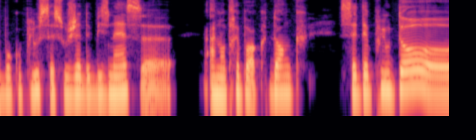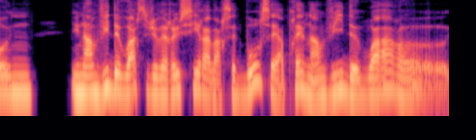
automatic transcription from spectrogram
beaucoup plus ces sujets de business euh, à notre époque. Donc, c'était plutôt une, une envie de voir si je vais réussir à avoir cette bourse et après une envie de voir euh,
